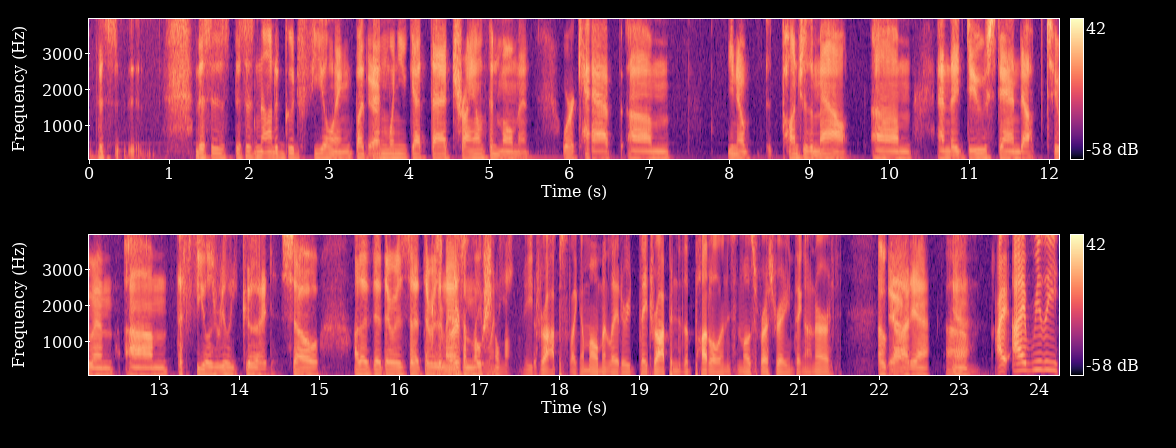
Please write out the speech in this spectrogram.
this this is this is not a good feeling. But Yeah. then when you get that triumphant moment where Cap, um, you know, punches him out, um, and they do stand up to him, um, that feels really good. So. Other than there was a there was a nice Conversely, when emotional. He, he drops like a moment later. They drop into the puddle, and it's the most frustrating thing on earth. Oh God, yeah, yeah. Um, I, I really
